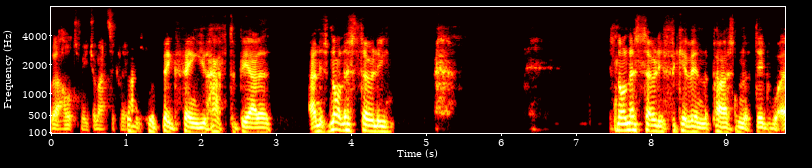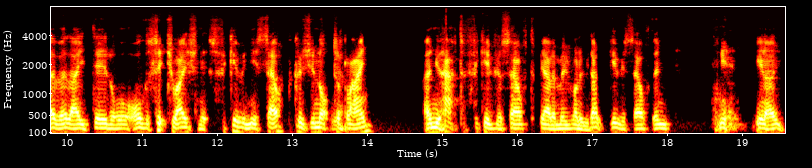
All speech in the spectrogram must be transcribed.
that helped me dramatically. That's the big thing. You have to be able to, and it's not necessarily. It's not necessarily forgiving the person that did whatever they did or, or the situation. It's forgiving yourself because you're not to blame, and you have to forgive yourself to be able to move on. If you don't forgive yourself, then you, you know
